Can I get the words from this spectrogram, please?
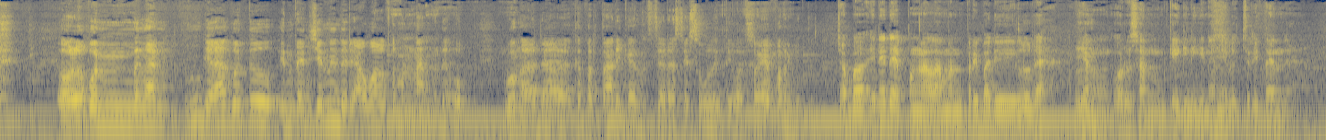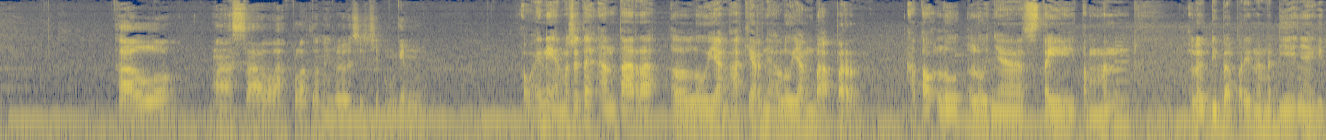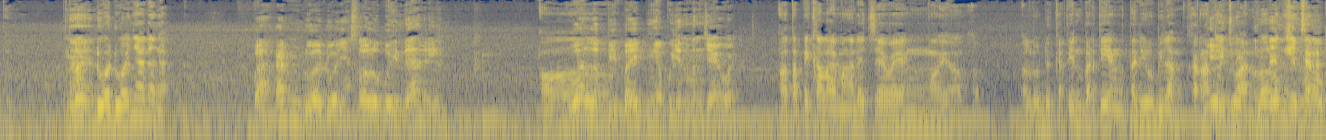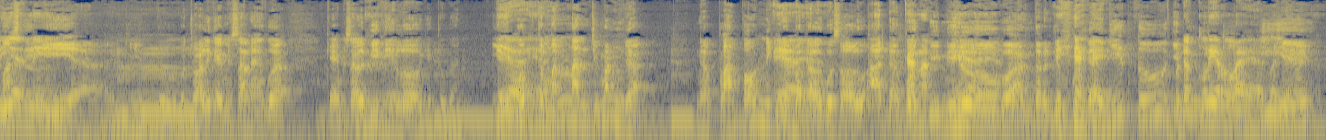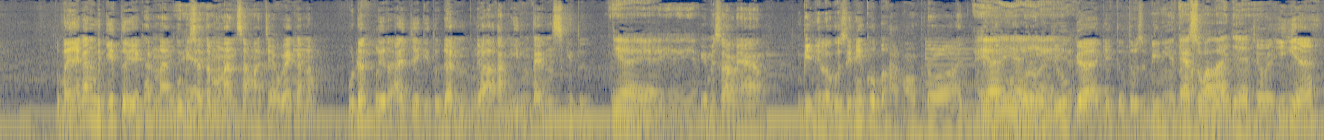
walaupun dengan enggak gue tuh intentionnya dari awal temenan udah oh, gue nggak ada ketertarikan secara sexuality whatsoever gitu Coba ini deh pengalaman pribadi lu dah Hmm. yang urusan kayak gini-gini nih lu ceritain dah. kalau masalah platonic relationship mungkin Oh ini ya maksudnya antara lu yang akhirnya lu yang baper atau lu lu nya stay temen lu dibaperin sama dianya gitu. Lu Nah. dua-duanya ada nggak? bahkan dua-duanya selalu gue hindari Oh. gue lebih baik nggak punya teman cewek Oh tapi kalau emang ada cewek yang mau ya- lu deketin berarti yang tadi lu bilang karena Iya, tujuan lu lu ngincer dia pasti, nih. iya gitu Hmm. kecuali kayak misalnya gue kayak misalnya bini lo gitu kan ya Iya, gue iya. temenan cuman nggak nggak platonik nggak Iya, bakal iya. gue selalu ada buat Karena- bini iya, lo iya. gue antar jemput Iya, kayak iya. gitu gitu Udah clear lah ya, iya kebanyakan begitu ya karena gue bisa Iya. temenan sama cewek karena udah clear aja gitu dan nggak akan intens gitu Iya iya iya iya. kayak misalnya bini lo ke sini gue bakal ngobrol aja Iya, iya, ngobrol iya. juga gitu terus teman Casual aja. cewek iya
